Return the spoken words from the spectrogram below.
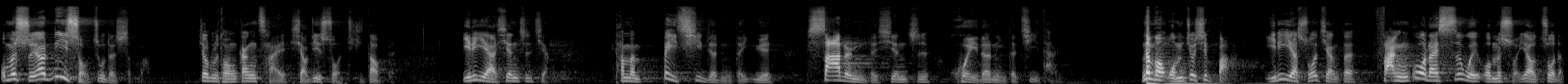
我们所要立守住的什么，就如同刚才小弟所提到的。以利亚先知讲，他们背弃了你的约，杀了你的先知，毁了你的祭坛。那么，我们就是把以利亚所讲的反过来思维，我们所要做的，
